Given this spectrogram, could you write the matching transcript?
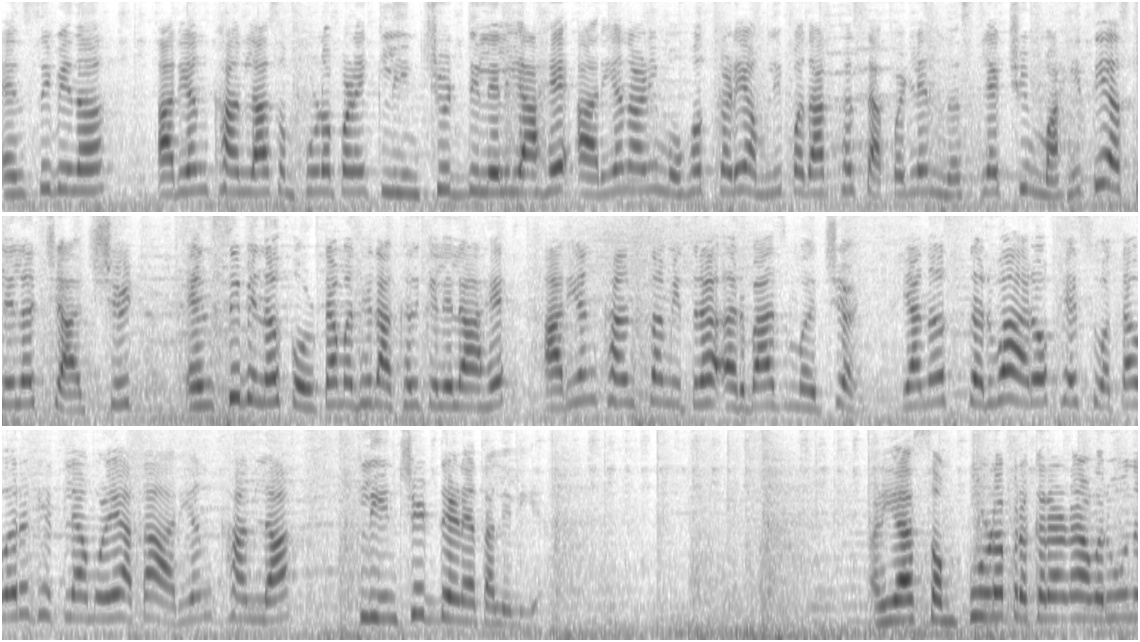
एनसीबीनं आर्यन खानला संपूर्णपणे क्लीन चिट दिलेली आहे. आर्यन आणि मोहककडे अंमली पदार्थ सापडले नसल्याची माहिती असलेलं चार्जशीट एनसीबीनं कोर्टामध्ये दाखल केलेलं आहे. आर्यन खानचा मित्र अरबाज मर्चंट यानं सर्व आरोप हे स्वतःवर घेतल्यामुळे आता आर्यन खानला क्लीन चिट देण्यात आलेली आहे. आणि या संपूर्ण प्रकरणावरून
